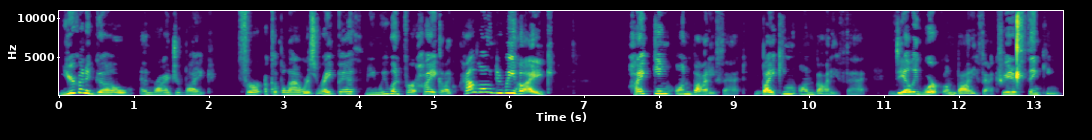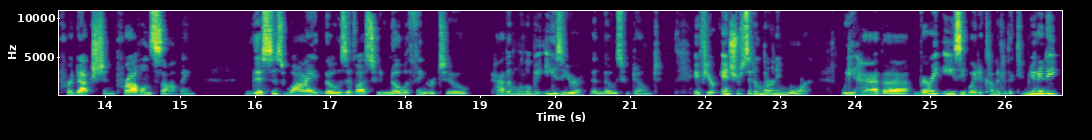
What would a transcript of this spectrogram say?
you're going to go and ride your bike for a couple hours, right, Beth? I mean, we went for a hike. Like, how long did we hike? Hiking on body fat, biking on body fat, daily work on body fat, creative thinking, production, problem solving. This is why those of us who know a thing or two have it a little bit easier than those who don't. If you're interested in learning more, we have a very easy way to come into the community.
